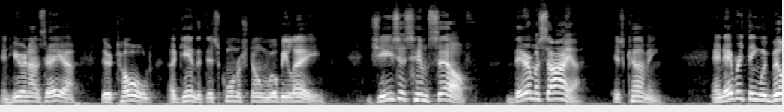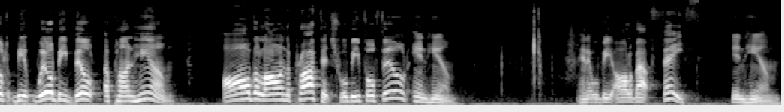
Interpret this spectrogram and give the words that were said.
And here in Isaiah, they're told again that this cornerstone will be laid. Jesus himself, their Messiah, is coming. And everything we built be, will be built upon him. All the law and the prophets will be fulfilled in him. And it will be all about faith in him,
